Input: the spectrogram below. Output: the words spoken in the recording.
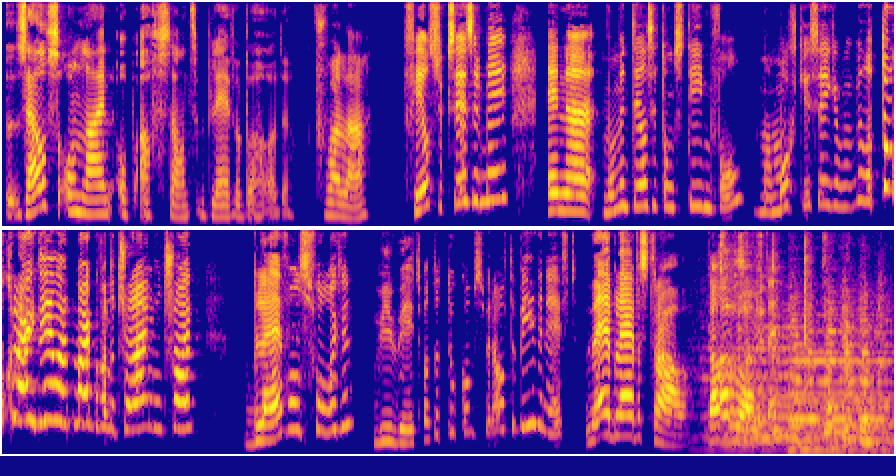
zelfs online op afstand blijven behouden. Voilà. Veel succes ermee. En uh, momenteel zit ons team vol. Maar mocht je zeggen, we willen toch graag deel uitmaken van de Triangle Tribe, blijf ons volgen. Wie weet wat de toekomst weer al te bieden heeft. Wij blijven stralen. Dat is beloofd.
